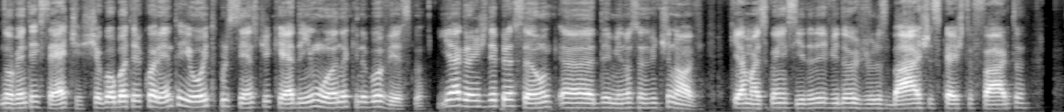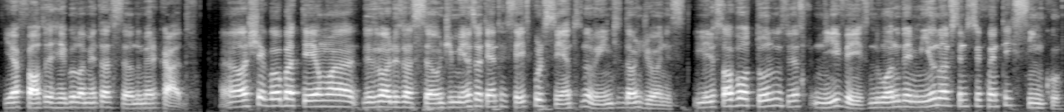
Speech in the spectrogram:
97, chegou a bater 48% de queda em um ano aqui no Ibovespa. E a Grande Depressão uh, de 1929, que é a mais conhecida devido aos juros baixos, crédito farto e a falta de regulamentação do mercado ela chegou a bater uma desvalorização de menos 86% no índice Dow Jones. E ele só voltou nos mesmos níveis no ano de 1955.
